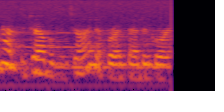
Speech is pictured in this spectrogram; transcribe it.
have to travel to China for a Santa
